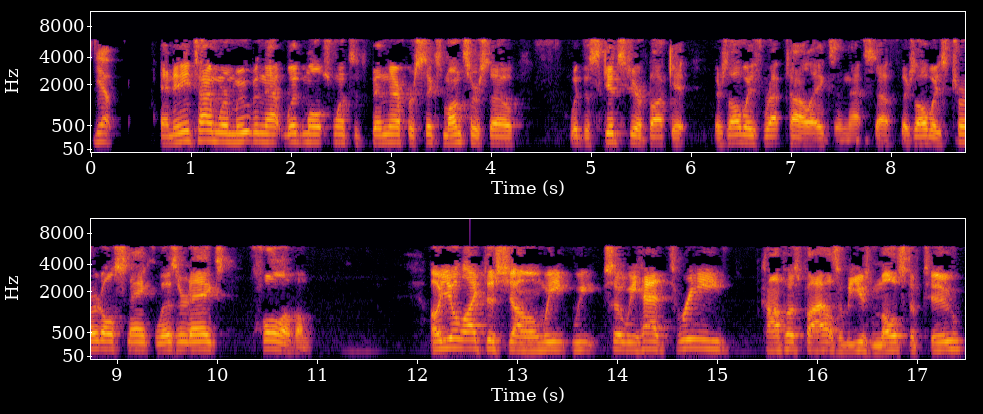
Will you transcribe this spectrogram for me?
Yep. And anytime we're moving that wood mulch once it's been there for six months or so with the skid steer bucket, there's always reptile eggs in that stuff. There's always turtle, snake, lizard eggs, full of them. Oh, you'll like this, John. We we so we had three compost piles and we used most of two,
